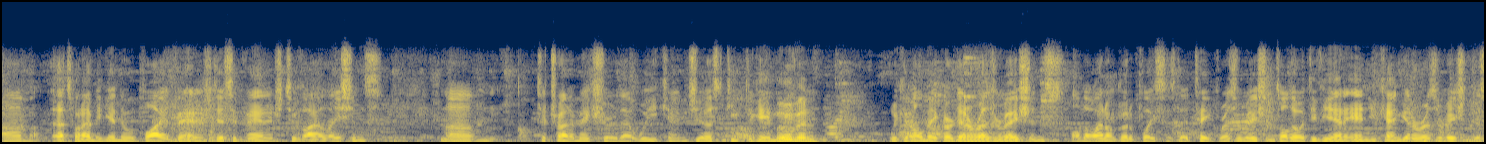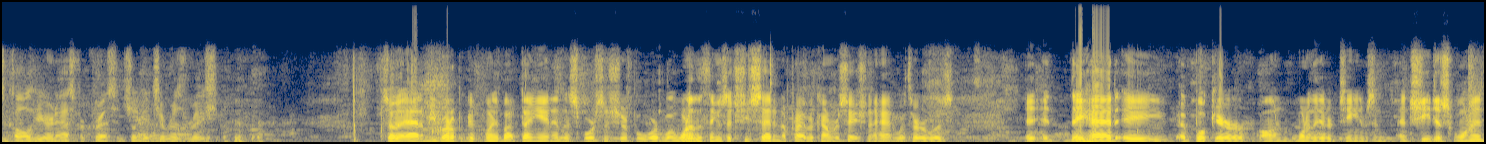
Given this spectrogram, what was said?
um, that's when I begin to apply advantage, disadvantage to violations. Um, to try to make sure that we can just keep the game moving. We can all make our dinner reservations, although I don't go to places that take reservations. Although at the Vienna Inn, you can get a reservation. Just call here and ask for Chris, and she'll get you a reservation. So, Adam, you brought up a good point about Diane and the Sportsmanship Award. Well, one of the things that she said in a private conversation I had with her was it, it, they had a, a book error on one of the other teams, and, and she just wanted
